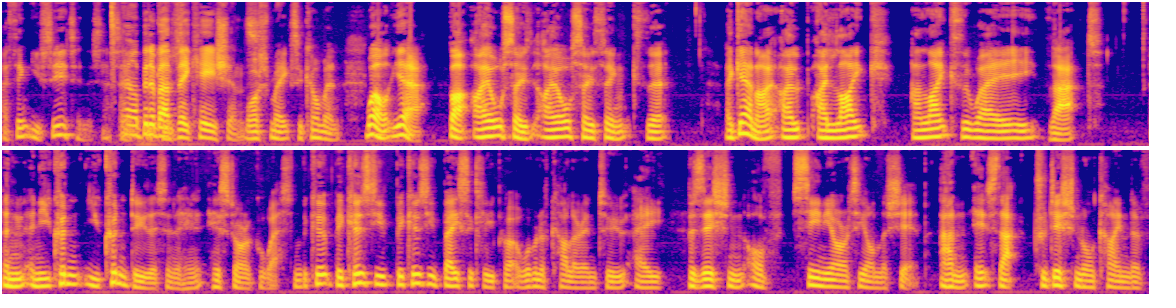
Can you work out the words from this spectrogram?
I think you see it in this episode a bit about vacations. Wash makes a comment. Well, yeah, but I also I also think that again I I, I like I like the way that and and you couldn't you couldn't do this in a historical western because because you because you basically put a woman of color into a position of seniority on the ship, and it's that traditional kind of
